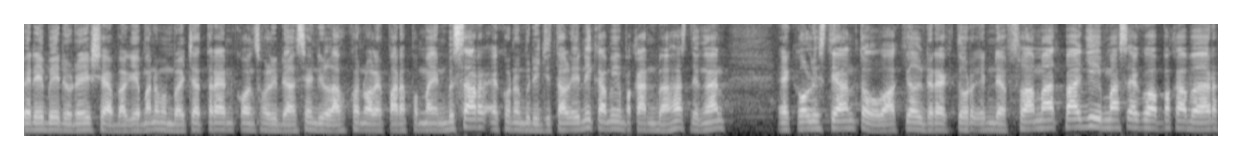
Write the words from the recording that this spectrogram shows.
PDB Indonesia. Bagaimana membaca tren konsolidasi yang dilakukan oleh para pemain besar ekonomi digital ini kami akan bahas dengan Eko Listianto, Wakil Direktur Indef. Selamat pagi Mas Eko, apa kabar?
